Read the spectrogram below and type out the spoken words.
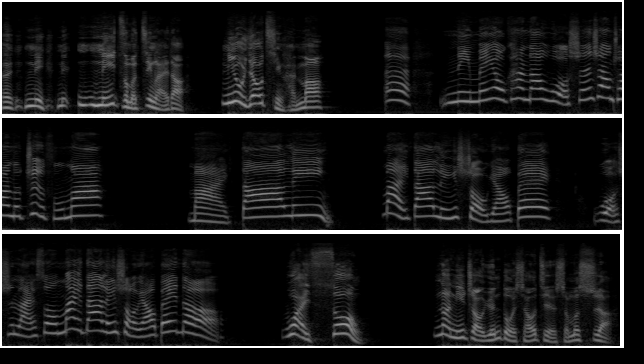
哎，你你你怎么进来的？你有邀请函吗？哎，你没有看到我身上穿的制服吗？麦达林，麦达林手摇杯，我是来送麦达林手摇杯的。外送？那你找云朵小姐什么事啊？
